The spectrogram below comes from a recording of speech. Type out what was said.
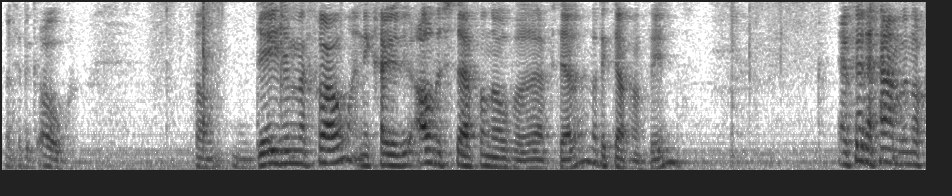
Wat heb ik ook? Van deze mevrouw. En ik ga jullie alles daarvan over vertellen. Wat ik daarvan vind. En verder gaan we nog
